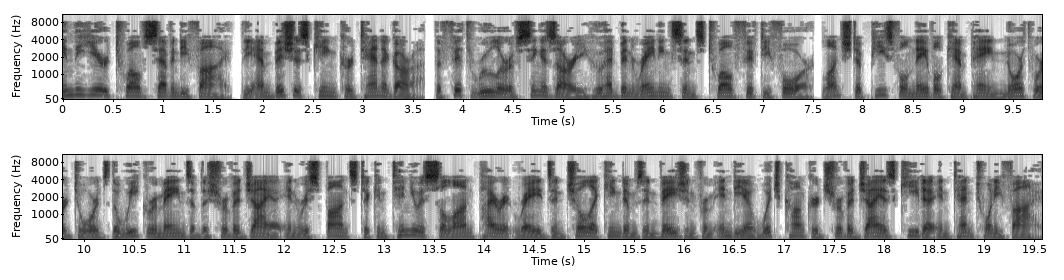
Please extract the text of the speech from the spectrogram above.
In the year 1275, the ambitious king Kertanagara, the fifth ruler of Singasari who had been reigning since 1254, launched a peaceful naval campaign northward towards the weak remains of the Srivijaya in response to continuous Ceylon pirate raids and Chola kingdom's invasion from India which conquered Srivijaya's Kedah in 1025.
